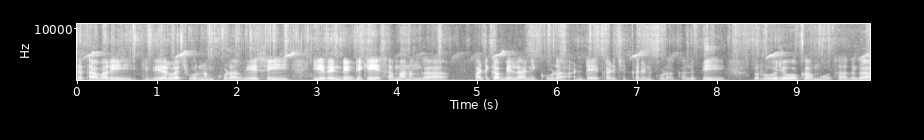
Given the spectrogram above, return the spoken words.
శతావరి వేర్ల చూర్ణం కూడా వేసి ఈ రెండింటికి సమానంగా పటిక బెల్లాన్ని కూడా అంటే కడి చక్కెరని కూడా కలిపి రోజు ఒక మోతాదుగా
